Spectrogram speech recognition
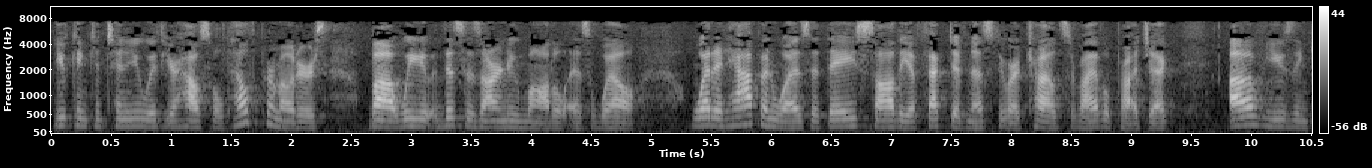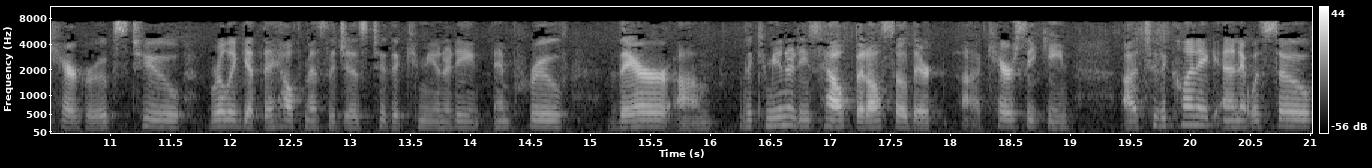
You can continue with your household health promoters, but we this is our new model as well. What had happened was that they saw the effectiveness through our child survival project of using care groups to really get the health messages to the community, improve their um, the community's health, but also their uh, care seeking uh, to the clinic. And it was so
